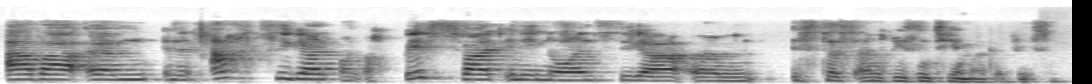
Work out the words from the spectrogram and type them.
Aber ähm, in den 80ern und auch bis weit in die 90er ähm, ist das ein Riesenthema gewesen.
